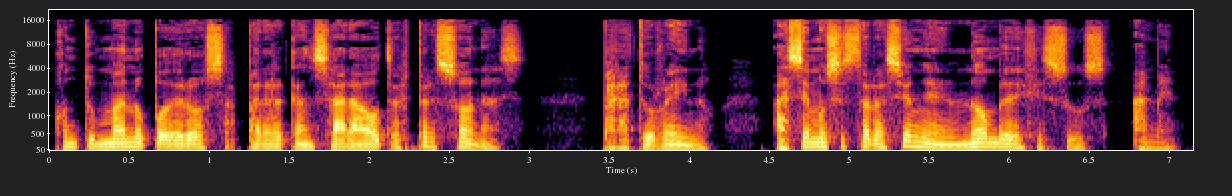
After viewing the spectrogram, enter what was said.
con tu mano poderosa para alcanzar a otras personas para tu reino. Hacemos esta oración en el nombre de Jesús. Amén.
